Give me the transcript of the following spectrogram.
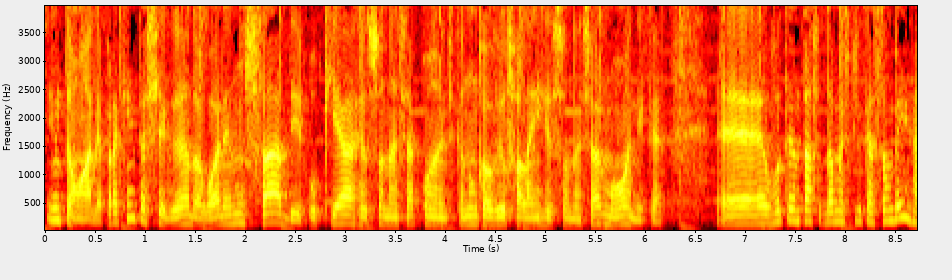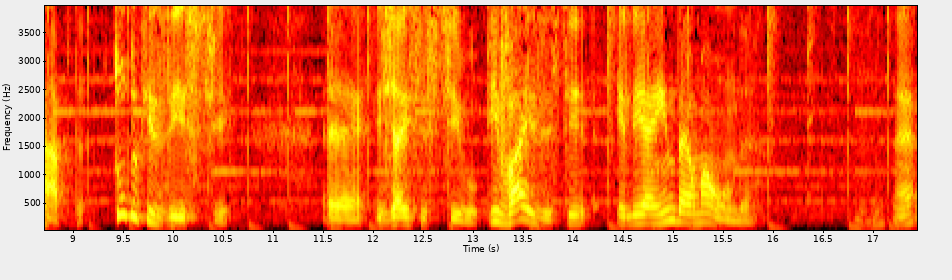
Então, olha, para quem está chegando agora e não sabe o que é a ressonância quântica, nunca ouviu falar em ressonância harmônica, é, eu vou tentar dar uma explicação bem rápida. Tudo que existe é, já existiu e vai existir, ele ainda é uma onda. Uhum. É,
